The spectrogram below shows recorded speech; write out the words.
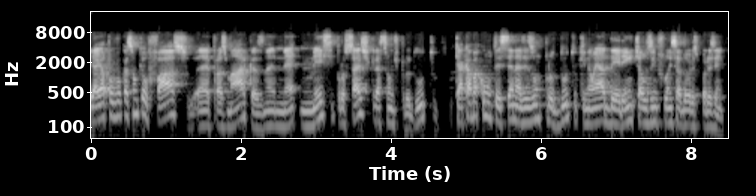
E aí a provocação que eu faço é, para as marcas, né, né, nesse processo de criação de produto, que acaba acontecendo, às vezes, um produto que não é aderente aos influenciadores, por exemplo.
